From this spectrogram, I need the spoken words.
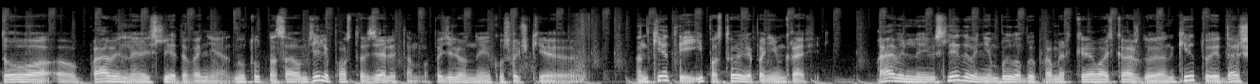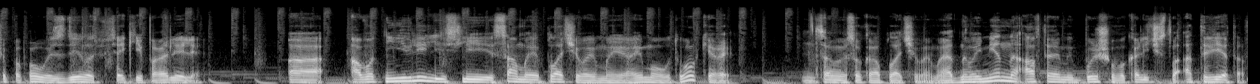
то э, правильное исследование, ну, тут на самом деле просто взяли там определенные кусочки анкеты и построили по ним графики. Правильным исследованием было бы промаркировать каждую анкету и дальше попробовать сделать всякие параллели. А, а вот не являлись ли самые оплачиваемые remote-воркеры, самые высокооплачиваемые, одновременно авторами большего количества ответов?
